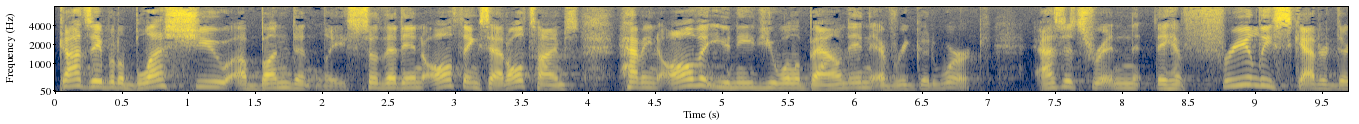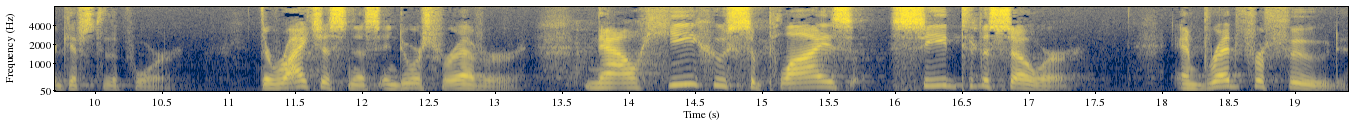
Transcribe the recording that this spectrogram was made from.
God's able to bless you abundantly, so that in all things at all times, having all that you need, you will abound in every good work. As it's written, they have freely scattered their gifts to the poor. Their righteousness endures forever. Now he who supplies seed to the sower and bread for food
